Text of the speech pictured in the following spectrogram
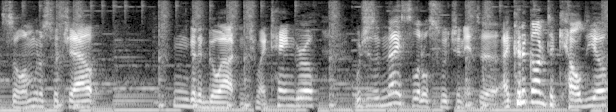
So I'm going to switch out. I'm going to go out into my Tangrowth, which is a nice little switch in into... I could have gone to Keldeo,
